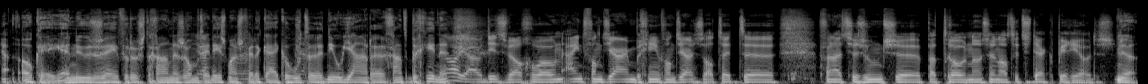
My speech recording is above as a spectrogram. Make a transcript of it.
Ja. Oké, en nu dus even rustig aan en zo meteen ja. eerst maar eens verder kijken hoe het uh, nieuwjaar uh, gaat beginnen. Nou ja, dit is wel gewoon eind van het jaar en begin van het jaar is altijd uh, vanuit seizoenspatronen zijn altijd sterke periodes. Ja. Nou,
